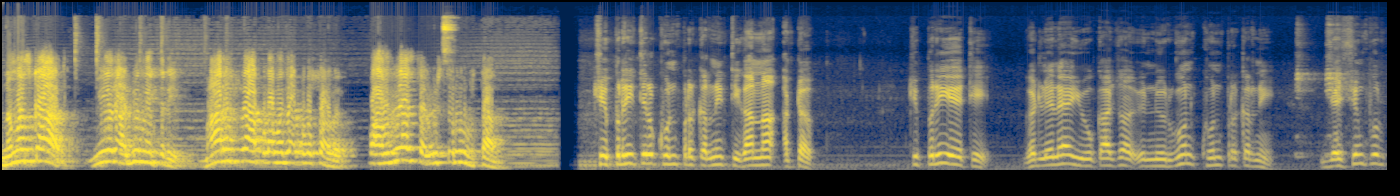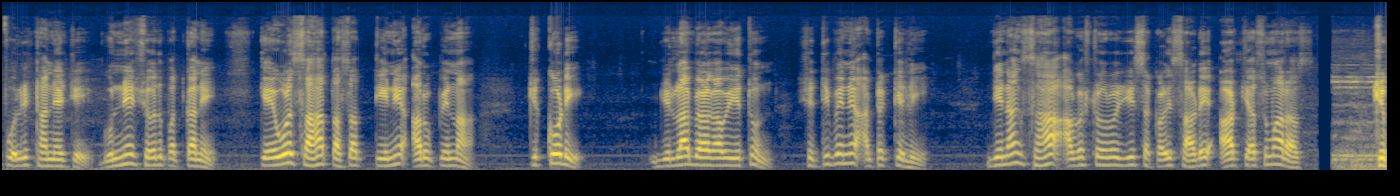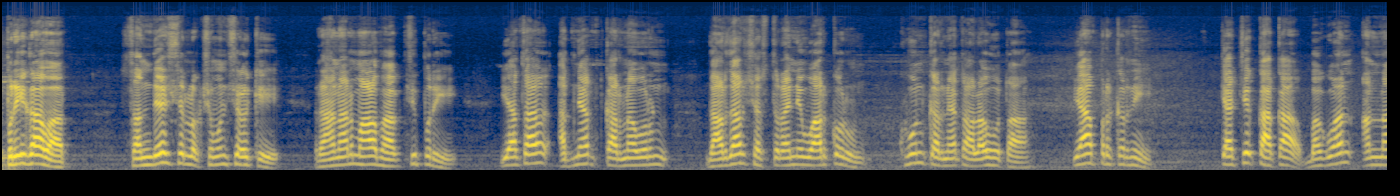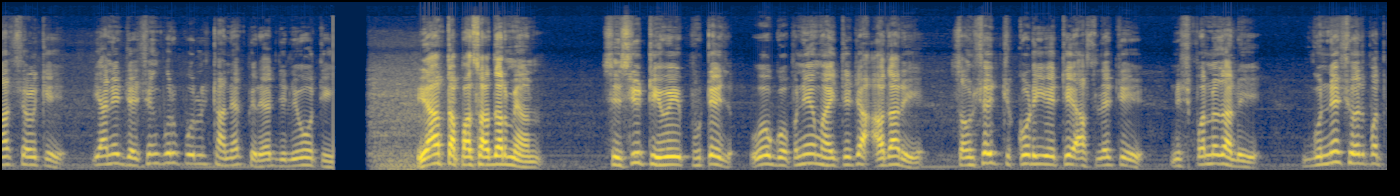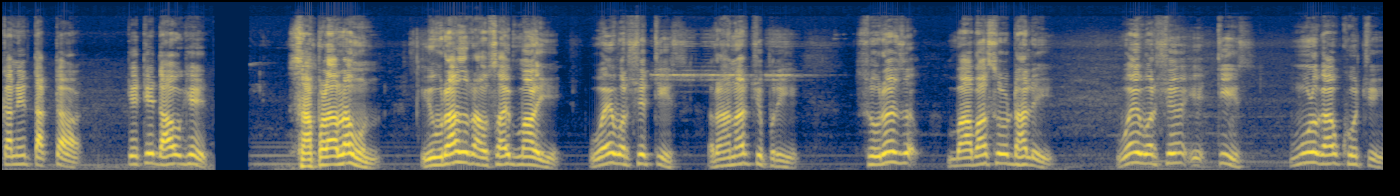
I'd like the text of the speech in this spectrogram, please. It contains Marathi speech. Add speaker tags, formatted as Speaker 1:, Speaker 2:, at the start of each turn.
Speaker 1: नमस्कार मी राजू मेत्री महाराष्ट्र आपल्यामध्ये आपलं स्वागत. पाहूया सविस्तर वृत्तांत.
Speaker 2: चिपरीतील खून प्रकरणी तिघांना अटक. चिपरी येथे घडलेल्या युवकाचा निर्गुण खून प्रकरणी जयसिंगपूर पोलीस ठाण्याचे गुन्हे शोध पथकाने केवळ सहा तासात तिन्ही आरोपींना चिक्कोडी जिल्हा बेळगाव येथून शेतीपेने अटक केली. दिनांक सहा ऑगस्ट रोजी सकाळी साडेआठच्या सुमारास चिपरी गावात संदेश लक्ष्मण शेळके राहणार माळभाग चिपरी याचा अज्ञात कारणावरून धारदार शस्त्राने वार करून खून करण्यात आला होता. या प्रकरणी त्याचे काका भगवान अण्णा शेळके यांनी जयसिंगपूर पोलीस ठाण्यात फिर्याद दिली होती. या तपासादरम्यान C C T V footage व गोपनीय माहितीच्या आधारे संशयित चिकोडी येथे असल्याचे निष्पन्न झाले. गुन्हे शोध पथकाने तात्काळ तेथे धाव घेत सापळा लावून युवराज रावसाहेब माळी वय वर्षे तीस राहणार चिपरी सूरज बाबासो ढाले वय वर्ष तीस मूळ गाव खोची.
